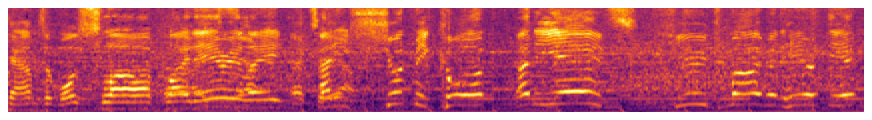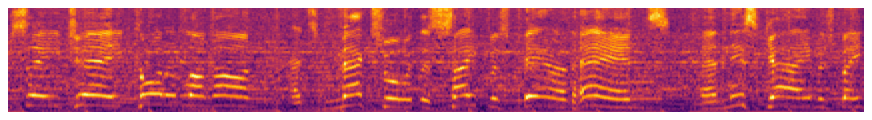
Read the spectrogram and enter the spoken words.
comes. It was slower, played aerially, That's and out. he should be caught, and he is. Huge moment here at the MCG. Caught it long on. It's Maxwell with the safest pair of hands, and this game has been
